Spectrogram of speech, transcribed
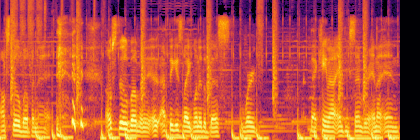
I'm still bumping that. I'm still bumping it. I think it's like one of the best work that came out in December. And I and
